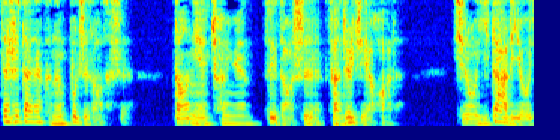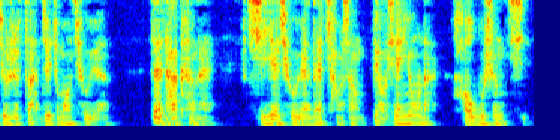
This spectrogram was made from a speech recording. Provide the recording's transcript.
但是大家可能不知道的是，当年川渊最早是反对职业化的，其中一大理由就是反对这帮球员。在他看来，企业球员在场上表现慵懒，毫无生气，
